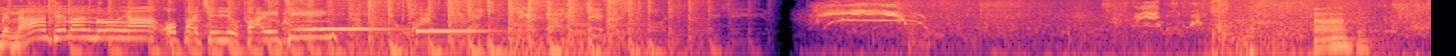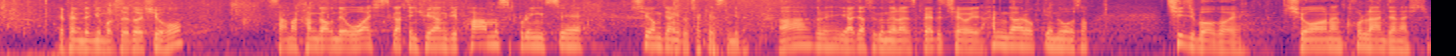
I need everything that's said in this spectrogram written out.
왜 나한테만 그러냐. 5876 파이팅! 어, 그래. FM 댕진 벌써 8시호. 사막 한가운데 오아시스 같은 휴양지 팜 스프링스의 수영장에 도착했습니다. 아, 그래. 야자수 그늘에서 bed chair에 한가롭게 누워서 치즈버거에 시원한 콜라 한잔 하시죠.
